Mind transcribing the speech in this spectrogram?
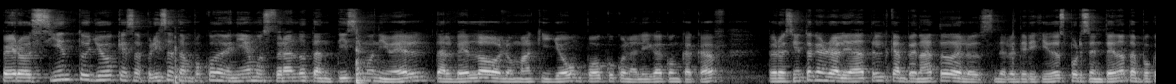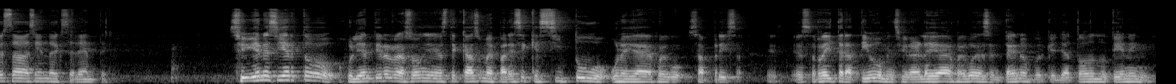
Pero siento yo que Saprisa tampoco venía mostrando tantísimo nivel. Tal vez lo, lo maquilló un poco con la liga con CACAF. Pero siento que en realidad el campeonato de los, de los dirigidos por Centeno tampoco estaba siendo excelente. Si bien es cierto, Julián tiene razón en este caso, me parece que sí tuvo una idea de juego Saprisa. Es, reiterativo mencionar la idea de juego de Centeno porque ya todos lo tienen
